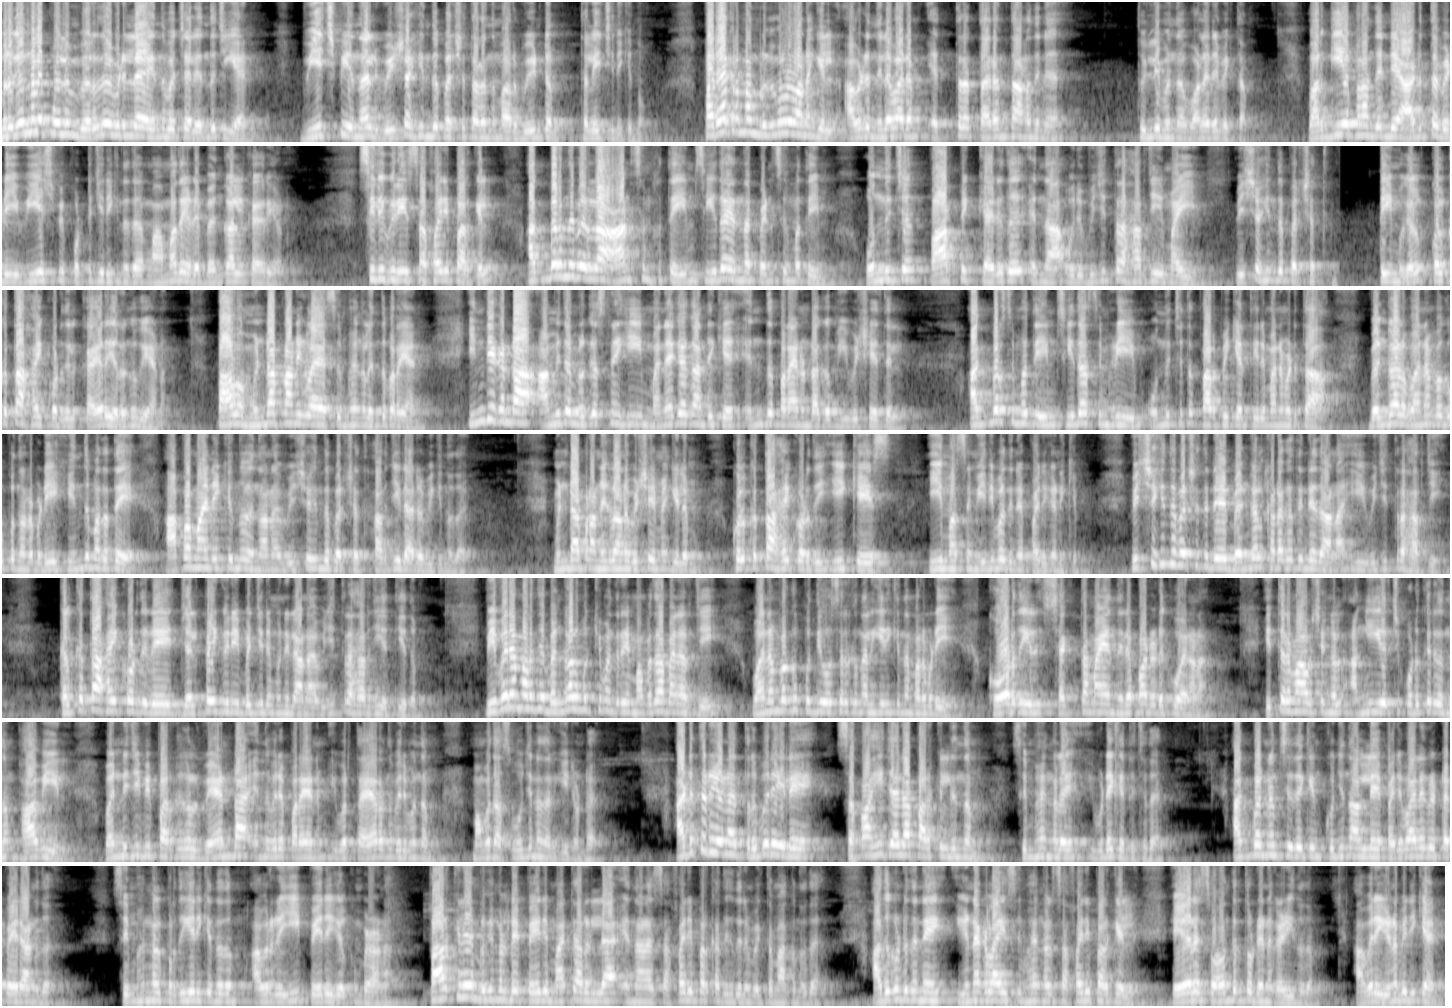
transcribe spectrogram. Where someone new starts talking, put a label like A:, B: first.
A: മൃഗങ്ങളെപ്പോലും വെറുതെ വിടില്ല എന്ന് വെച്ചാൽ എന്ത് ചെയ്യാൻ? വി എച്ച് പി എന്നാൽ വിഷ ഹിന്ദു പരിഷത്താണെന്നുമാർ വീണ്ടും തെളിയിച്ചിരിക്കുന്നു. പരാക്രമ മൃഗങ്ങളോടാണെങ്കിൽ അവരുടെ നിലവാരം എത്ര തരം താണതിന് തുല്യമെന്ന് വളരെ വ്യക്തം. വർഗീയ ഭ്രാന്തന്റെ അടുത്ത വെടി വി എച്ച് പി പൊട്ടിച്ചിരിക്കുന്നത് മമതയുടെ ബംഗാളിൽ കയറിയാണ്. സിലിഗുരി സഫാരി പാർക്കിൽ അക്ബർ എന്ന പേരുള്ള ആൺസിംഹത്തെയും സീത എന്ന പെൺസിംഹത്തെയും ഒന്നിച്ച് പാർപ്പിക്കരുത് എന്ന ഒരു വിചിത്ര ഹർജിയുമായി വിശ്വ ഹിന്ദു പരിഷത്ത് ടീമുകൾ കൊൽക്കത്ത ഹൈക്കോടതിയിൽ കയറി ഇറങ്ങുകയാണ്. പാവം മിണ്ടാപ്രാണികളായ സിംഹങ്ങൾ എന്ത് പറയാൻ? ഇന്ത്യ കണ്ട അമിത മൃഗസ്നേഹി മനേക ഗാന്ധിക്ക് എന്ത് പറയാനുണ്ടാകും ഈ വിഷയത്തിൽ? അക്ബർ സിംഹത്തെയും സീതാ സിംഹിയെയും ഒന്നിച്ച് പാർപ്പിക്കാൻ തീരുമാനമെടുത്ത ബംഗാൾ വനം വകുപ്പ് നടപടി ഹിന്ദു മതത്തെ അപമാനിക്കുന്നു എന്നാണ് വിശ്വ ഹിന്ദു പരിഷത്ത് ഹർജിയിൽ ആരോപിക്കുന്നത്. മിണ്ടാപ്രാണികളാണ് വിഷയമെങ്കിലും കൊൽക്കത്ത ഹൈക്കോടതി ഈ കേസ് ഈ മാസം ഇരുപതിന് പരിഗണിക്കും. വിശ്വ ഹിന്ദു പരിഷത്തിന്റെ ബംഗാൾ ഘടകത്തിന്റെതാണ് ഈ വിചിത്ര ഹർജി. കൽക്കത്ത ഹൈക്കോടതിയുടെ ജൽപൈഗുരി ബെഞ്ചിന് മുന്നിലാണ് വിചിത്ര ഹർജി എത്തിയത്. വിവരമറിഞ്ഞ ബംഗാൾ മുഖ്യമന്ത്രി മമതാ ബാനർജി വനം വകുപ്പ് ഉദ്യോഗസ്ഥർക്ക് നൽകിയിരിക്കുന്ന മറുപടി കോടതിയിൽ ശക്തമായ നിലപാടെടുക്കുവാനാണ്. ഇത്തരം ആവശ്യങ്ങൾ അംഗീകരിച്ചു കൊടുക്കരുതെന്നും ഭാവിയിൽ വന്യജീവി പാർക്കുകൾ വേണ്ട എന്നിവരെ പറയാനും ഇവർ തയ്യാറെന്ന് വരുമെന്നും മമത സൂചന നൽകിയിട്ടുണ്ട്. അടുത്തിടെയാണ് ത്രിപുരയിലെ സപാഹിജാല പാർക്കിൽ നിന്നും സിംഹങ്ങളെ ഇവിടേക്ക് എത്തിച്ചത് അക്ബറിനും സീതയ്ക്കും കുഞ്ഞുനാളിലെ പരിപാലകരുടെ പേരാണിത്. സിംഹങ്ങൾ പ്രതികരിക്കുന്നതും അവരുടെ ഈ പേര് കേൾക്കുമ്പോഴാണ്. പാർക്കിലെ മൃഗങ്ങളുടെ പേര് മാറ്റാറില്ല എന്നാണ് സഫാരി പാർക്ക് അധികൃതരും വ്യക്തമാക്കുന്നത്. അതുകൊണ്ട് തന്നെ ഇണകളായ സിംഹങ്ങൾ സഫാരി പാർക്കിൽ ഏറെ സ്വാതന്ത്ര്യത്തോടെയാണ് കഴിയുന്നത്. അവരെ ഇണപിരിക്കാൻ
